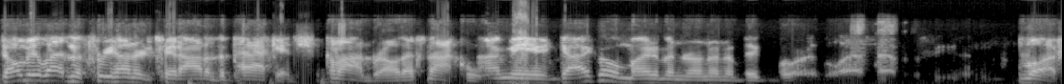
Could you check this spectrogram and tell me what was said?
Don't be letting the 300 kid out of the package. Come on, bro. That's not cool. I mean, Geico might have been running a big bore the last half of the season. Look,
